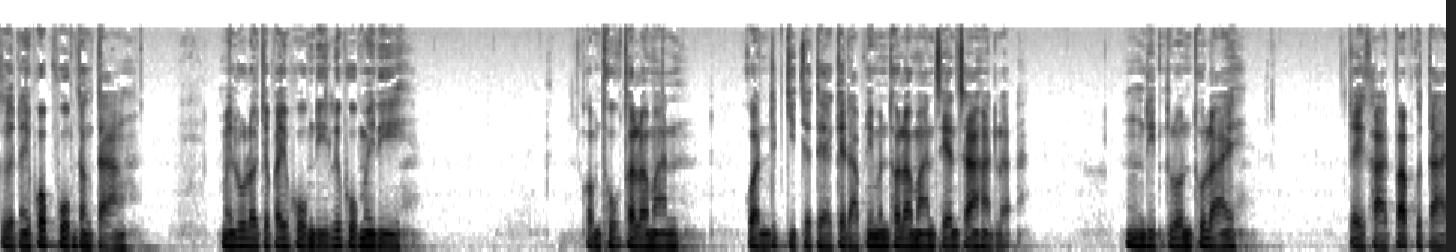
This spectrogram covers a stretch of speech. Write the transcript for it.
เกิดในภพภูมิต่างๆ ไม่รู้เราจะไปภูมิดีหรือภูมิไม่ดี ความทุกข์ทรมานก่อนที่จิตจะแตกแกดับนี่มันทรมานแสนสาหัสละดิ้นรนทุราย ใจขาดปั๊บก็ตาย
